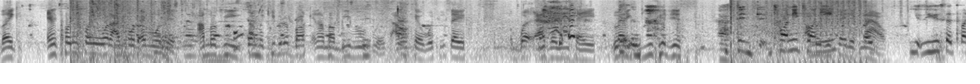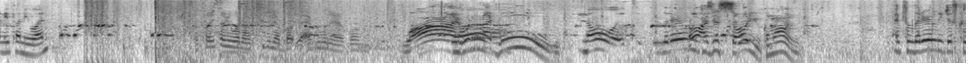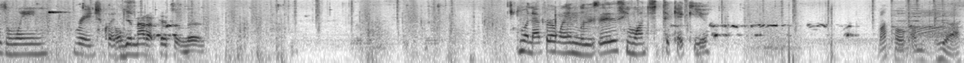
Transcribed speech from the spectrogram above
Like in 2021, I told everyone this. I'm gonna be, I'm gonna keep it a buck, and I'm gonna be ruthless. I don't care what you say, whatever you say. Like you could just, Did- did- I'm gonna 2020? just say this now. You, you said 2021? In 2021, I'm keeping it a buck with everyone, and I'm going. Why? What did I do? No, it's literally Oh, I just, just saw you. Come on. it's literally just because Wayne rage quit. Don't get mad at pizza, man. Whenever Wayne loses, he wants to kick you. My fault. I'm yeah.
